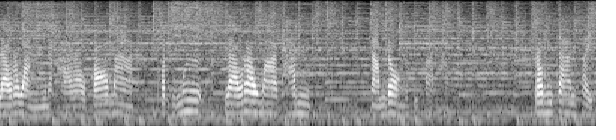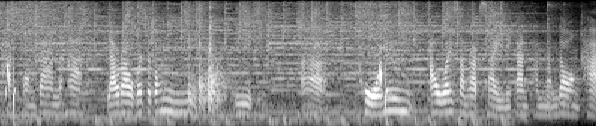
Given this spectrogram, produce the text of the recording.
แล้วระหว่างนี้นะคะ เราก็มาถอดถุงมือแล้วเรามาทำ น้ำดองกันดีกว่าค่ะ เรามีจานใส่ผักสองจานนะคะ แล้วเราก็จะต้องมีอีกอโถหนึ่งเอาไว้สำหรับใส่ในการทำน้ำดองค่ะ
